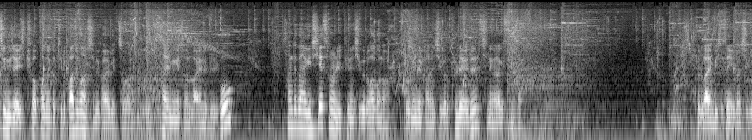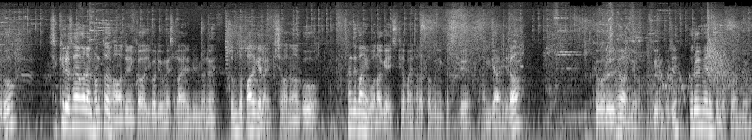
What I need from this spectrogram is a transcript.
지금 이제 HP가 없다 보니까 뒤로 빠지거나 집에 가야겠죠. 이 타이밍에 저는 라인을 밀고 상대방에게 CS를 입히는 식으로 하거나 로민을 가는 식으로 플레이를 진행을 하겠습니다. 그 라인 미실 땐 이런 식으로 스킬을 사용하는 평타가 강화되니까 이걸 이용해서 라인을 밀면은 좀 더 빠르게 라인 피시 가능하고 상대방이 워낙에 HP가 많이 달았다 보니까 집에 간 게 아니라 그거를 해왔네요. 그 이름 뭐지? 꿀을맨을 좀 먹고 왔네요.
